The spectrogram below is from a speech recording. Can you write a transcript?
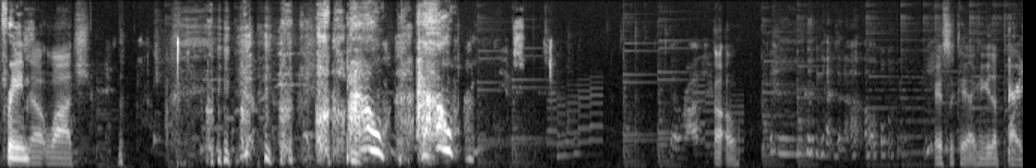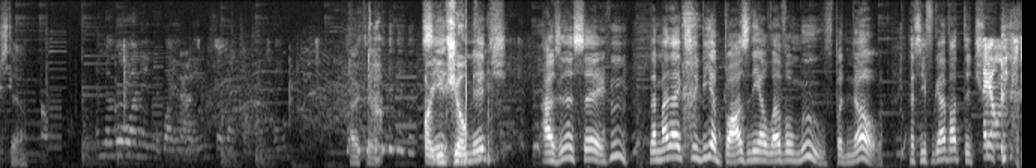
frame. No, watch. How? How? Uh oh. That's an uh-oh. It's okay, I can get a par still. I'm number one in Wyoming, so that's something. Okay. Are you joking? Mitch, I was gonna say, hmm, that might actually be a Bosnia level move, but no, because you forgot about the trick.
